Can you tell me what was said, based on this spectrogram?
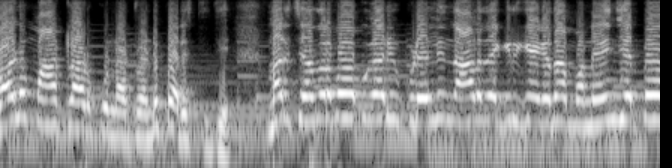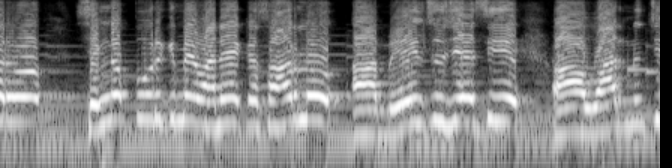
వాళ్ళు మాట్లాడుకున్నటువంటి పరిస్థితి. మరి చంద్రబాబు గారు ఇప్పుడు వెళ్ళింది ఆడ దగ్గరికే కదా మొన్న ఏం చెప్పారు? సింగపూర్కి మేము అనేక సార్లు ఆ మే మెయిల్స్ చేసి వారి నుంచి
